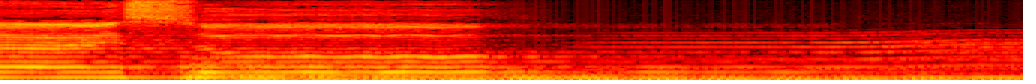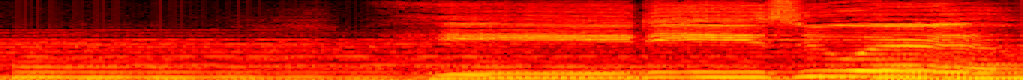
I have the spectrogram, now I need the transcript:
my soul. It is well,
